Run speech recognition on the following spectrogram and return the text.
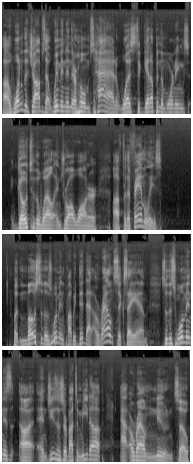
Uh, one of the jobs that women in their homes had was to get up in the mornings, go to the well, and draw water uh, for their families. But most of those women probably did that around 6 a.m. So this woman is, uh, and Jesus are about to meet up at around noon. So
